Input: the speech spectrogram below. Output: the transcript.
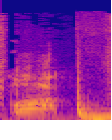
Yeah.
